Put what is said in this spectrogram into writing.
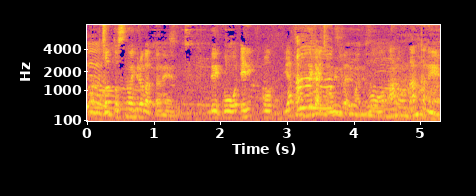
うん。ちょっと素の広がったね。でこうえりこうやたらでかい蝶ネクタイとかねもうあのなんかね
